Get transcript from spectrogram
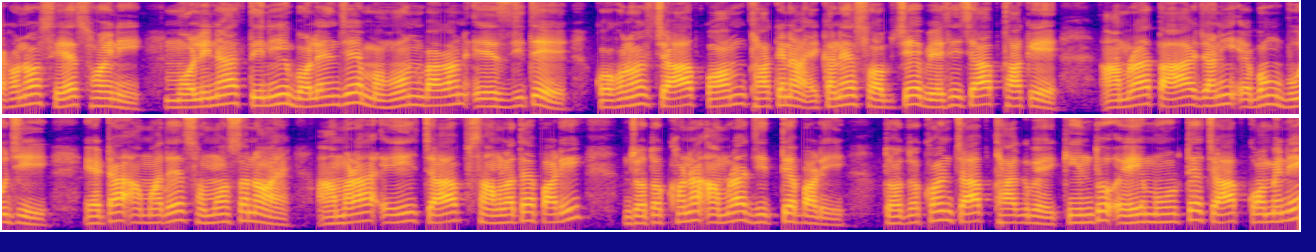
এখনও শেষ হয়নি। মলিনা, তিনি বলেন যে মোহনবাগান এসজিতে কখনো চাপ কম থাকে না। এখানে সবচেয়ে বেশি চাপ থাকে আমরা তা জানি এবং বুঝি, এটা আমাদের সমস্যা নয়। আমরা এই চাপ সামলাতে পারি যতক্ষণ না আমরা জিততে পারি। ততক্ষণ চাপ থাকবে, কিন্তু এই মুহূর্তে চাপ কমেনি।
